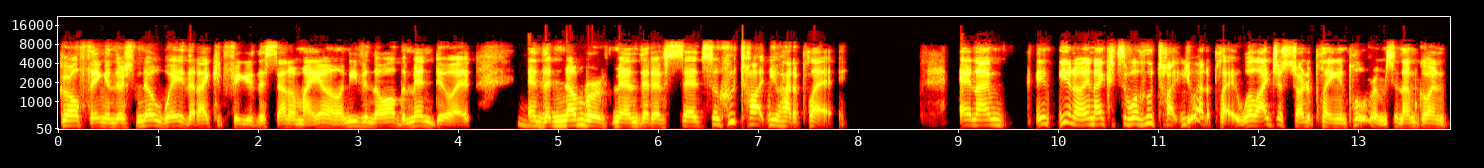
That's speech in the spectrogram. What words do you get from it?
girl thing and there's no way that I could figure this out on my own, even though all the men do it. And the mm-hmm. number of men that have said, So who taught you how to play? And I'm you know, and I could say, well, who taught you how to play? Well, I just started playing in pool rooms, and I'm going,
